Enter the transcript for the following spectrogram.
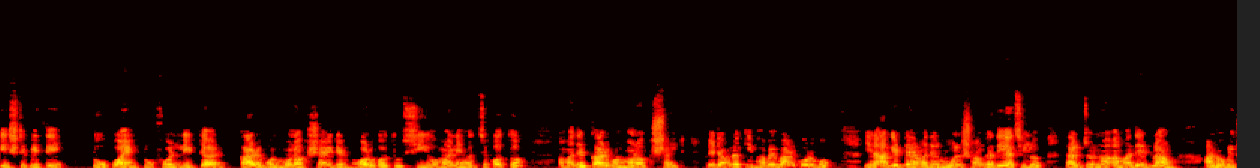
এসটিপিতে two point two four litre carbon মনোক্সাইডের ভর কত? সিও মানে হচ্ছে কত? আমাদের কার্বন মনোক্সাইড তো এটা আমরা কীভাবে বার করব? এর আগেরটায় আমাদের মূল সংখ্যা দেয়া ছিল। তার জন্য আমাদের গ্রাম আণবিক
